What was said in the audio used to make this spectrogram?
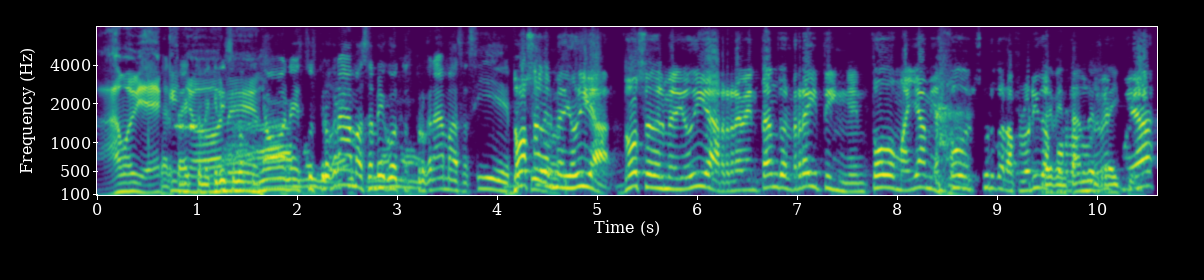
Ah, muy bien, Perfecto, mi querísimo Quiñones. Tus programas, amigo, tus programas así. 12 del mediodía, 12 del mediodía, reventando el rating en todo Miami, en todo el sur de la Florida por la Reventando el rating. WNBA,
